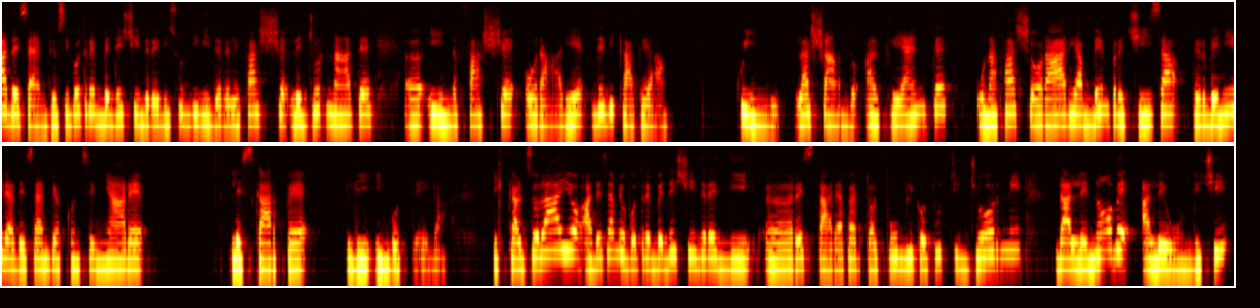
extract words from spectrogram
Ad esempio, si potrebbe decidere di suddividere le, fasce, le giornate eh, in fasce orarie dedicate a. Quindi lasciando al cliente una fascia oraria ben precisa per venire ad esempio a consegnare le scarpe lì in bottega. Il calzolaio, ad esempio, potrebbe decidere di eh, restare aperto al pubblico tutti i giorni dalle 9 alle 11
